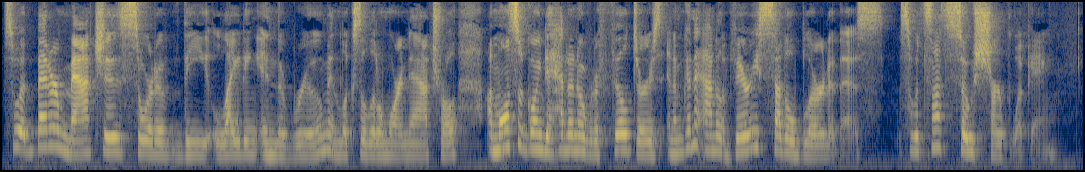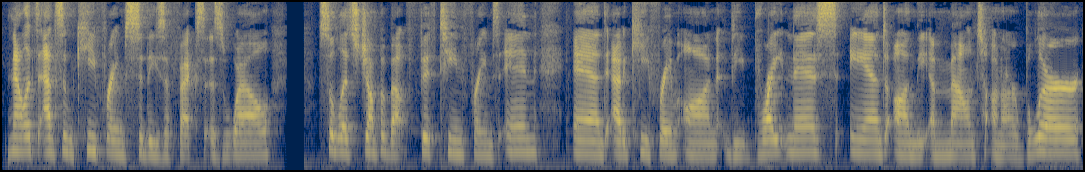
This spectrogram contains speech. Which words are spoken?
so it better matches sort of the lighting in the room and looks a little more natural. I'm also going to head on over to filters and I'm going to add a very subtle blur to this so it's not so sharp looking. Now let's add some keyframes to these effects as well. So let's jump about 15 frames in and add a keyframe on the brightness and on the amount on our blur.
